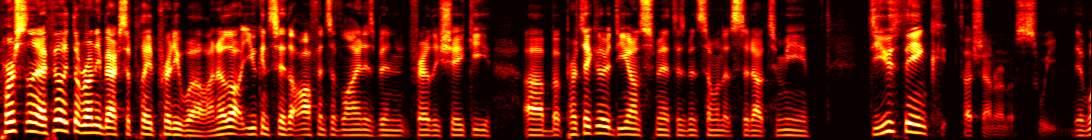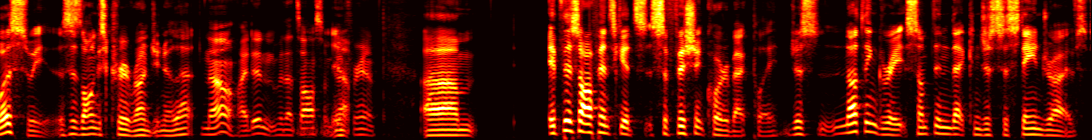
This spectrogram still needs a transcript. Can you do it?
personally, I feel like the running backs have played pretty well. I know that you can say the offensive line has been fairly shaky, uh, but particularly Deion Smith has been someone that stood out to me. Do you think Touchdown run was sweet. it was sweet? This is his longest career run. Do you know that? No, I didn't, but that's awesome. Good Yeah. for him. Um, if this offense gets sufficient quarterback play, just nothing great, something that can just sustain drives,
